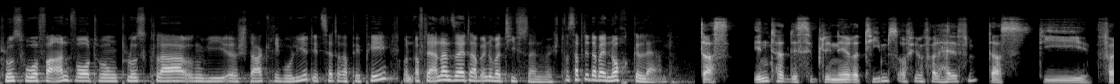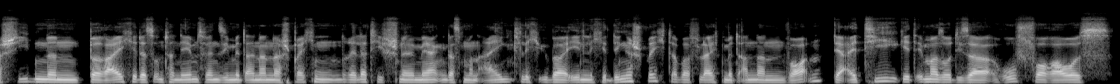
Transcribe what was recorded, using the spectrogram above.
plus hohe Verantwortung, plus klar irgendwie äh, stark reguliert etc. pp. Und auf der anderen Seite aber innovativ sein möchte. Was habt ihr dabei noch gelernt? Das interdisziplinäre Teams auf jeden Fall helfen, dass die verschiedenen Bereiche des Unternehmens, wenn sie miteinander sprechen, relativ schnell merken, dass man eigentlich über ähnliche Dinge spricht, aber vielleicht mit anderen Worten. Der IT geht immer so dieser Ruf voraus,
